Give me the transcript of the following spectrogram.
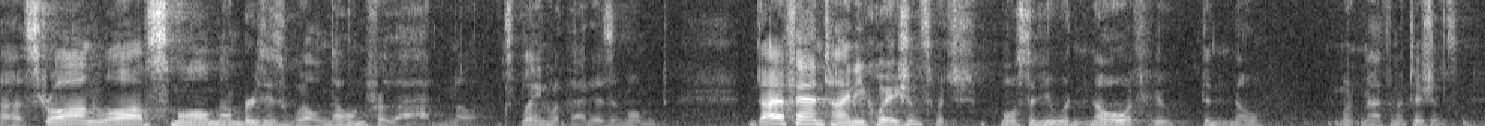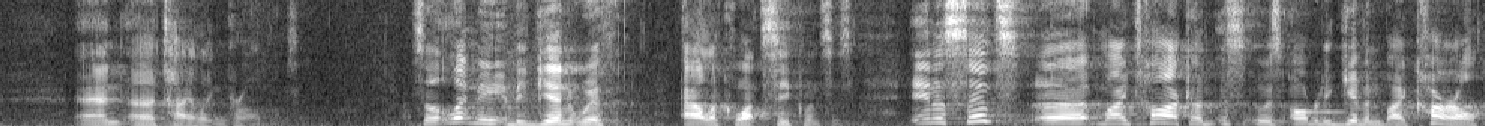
uh, strong law of small numbers is well known for that, and I'll explain what that is in a moment. Diophantine equations, which most of you wouldn't know if you didn't know mathematicians, and uh, tiling problems. So let me begin with aliquot sequences. In a sense, uh, my talk on this was already given by Carl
